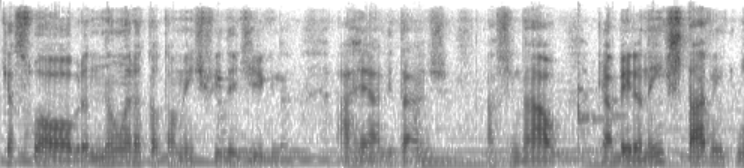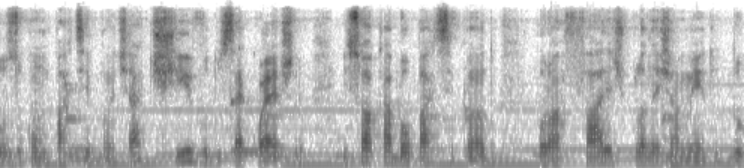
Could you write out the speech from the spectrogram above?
que a sua obra não era totalmente fidedigna à realidade. Afinal, Gabeira nem estava incluso como participante ativo do sequestro e só acabou participando por uma falha de planejamento do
